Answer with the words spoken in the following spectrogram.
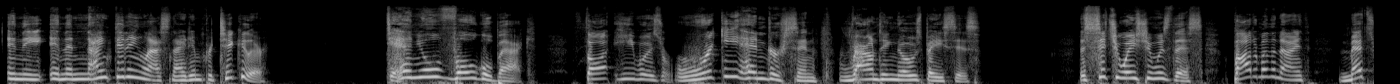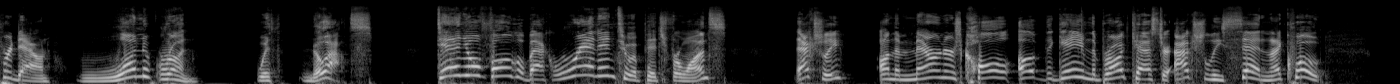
in the in the ninth inning last night, in particular, Daniel Vogelbach thought he was Rickey Henderson rounding those bases. The situation was this: bottom of the ninth, Mets were down one run with no outs. Daniel Vogelbach ran into a pitch for once. Actually, on the Mariners' call of the game, the broadcaster actually said, and I quote,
